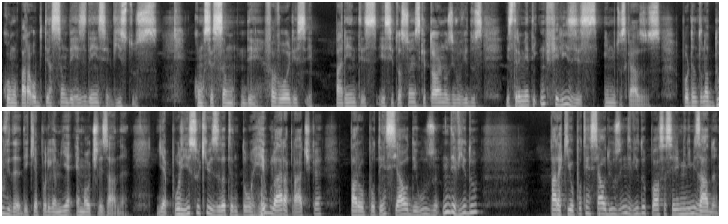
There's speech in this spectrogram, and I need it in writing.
como para obtenção de residência, vistos, concessão de favores e parentes e situações que tornam os envolvidos extremamente infelizes em muitos casos. Portanto, na dúvida de que a poligamia é mal utilizada. E é por isso que o Islã tentou regular a prática para o potencial de uso indevido para que o potencial de uso indivíduo possa ser minimizado.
